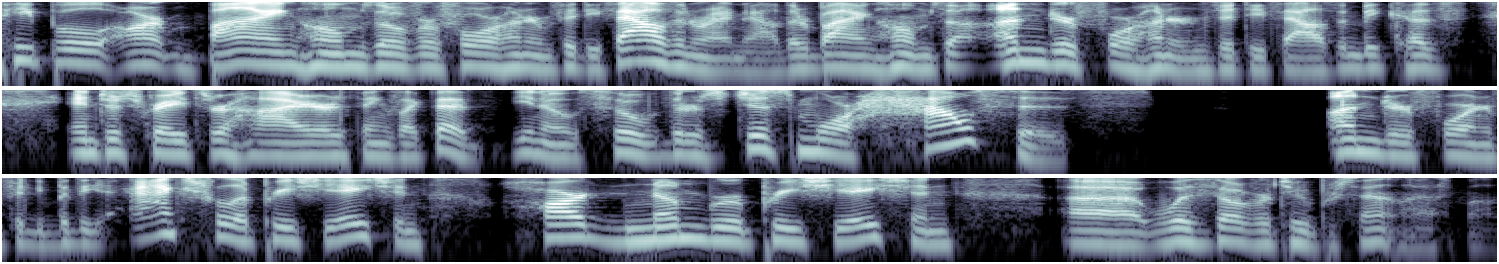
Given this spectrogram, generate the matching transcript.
people aren't buying homes over 450,000 right now. They're buying homes under 450,000 because interest rates are higher, things like that. You know, so there's just more houses under 450, but the actual appreciation, hard number appreciation, uh, was over 2% last month.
